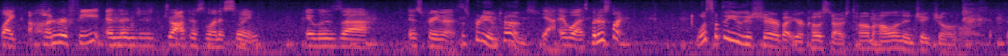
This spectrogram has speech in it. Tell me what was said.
like a hundred feet and then just dropped us and let us swing. It was uh, it was pretty nice. That's pretty intense. Yeah, it was, but it was fun. What's something you could share about your co-stars Tom Holland and Jake Gyllenhaal?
